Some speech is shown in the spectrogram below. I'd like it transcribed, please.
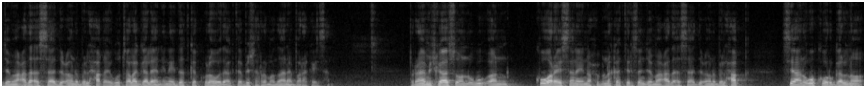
jamaacada assaadicuuna bilxaq ay ugu tala galeen inay dadka kula wadaagto bisha ramadaan ee barakaysan. Barnaamijkaas oon ugu aan ku wareysanayno xubno ka tirsan jamaacada assaadicuuna bilxaq si aan ugu kuurgalno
